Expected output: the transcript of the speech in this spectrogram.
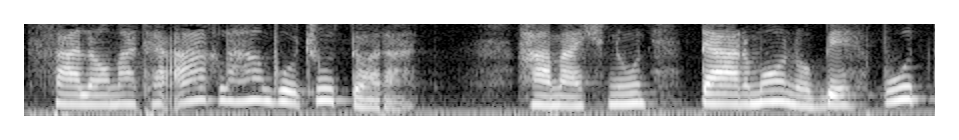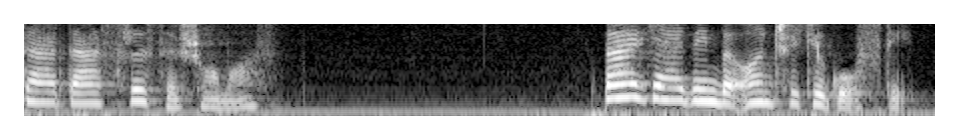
سلامت عقل هم وجود دارد. همکنون درمان و بهبود در دسترس شماست. برگردیم به آنچه که گفتید.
